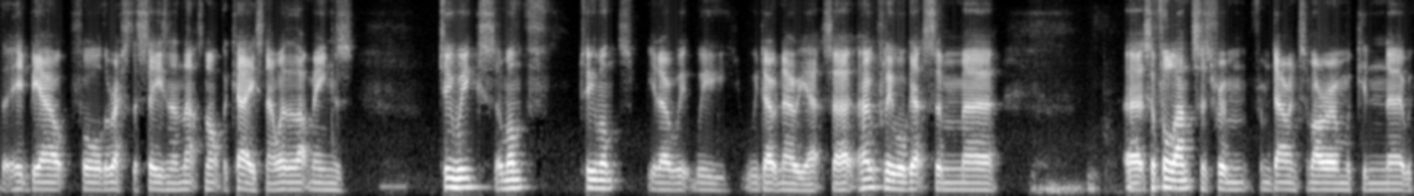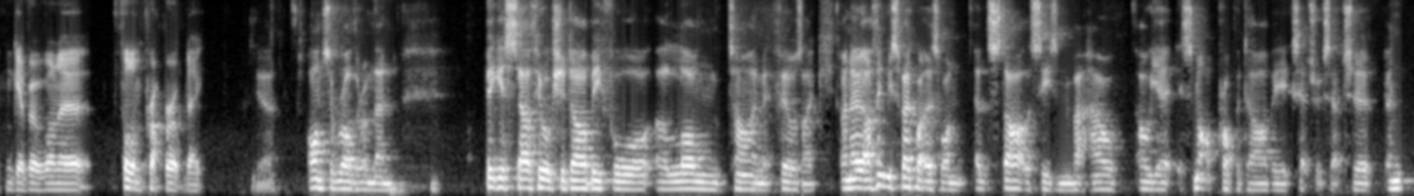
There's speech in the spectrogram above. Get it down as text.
that he'd be out for the rest of the season and that's not the case now whether that means two weeks a month two months. You know, we we, we don't know yet. So hopefully we'll get some uh, uh, full answers from from Darren tomorrow, and we can uh, we can give everyone a full and proper update. Yeah. On to Rotherham then. Biggest South Yorkshire derby for a long time. It feels like I know. I think we spoke about this one at the start of the season about how oh yeah, it's not a proper derby, etc., etc. And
